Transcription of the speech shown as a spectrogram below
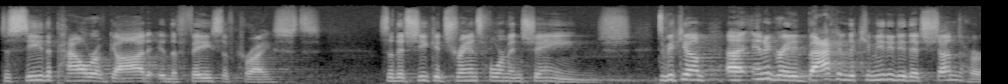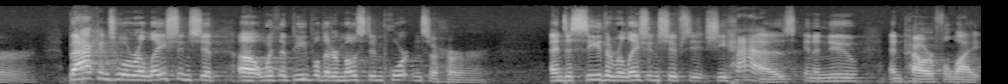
to see the power of God in the face of Christ, so that she could transform and change, to become uh, integrated back into the community that shunned her, back into a relationship uh, with the people that are most important to her and to see the relationships she has in a new and powerful light.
